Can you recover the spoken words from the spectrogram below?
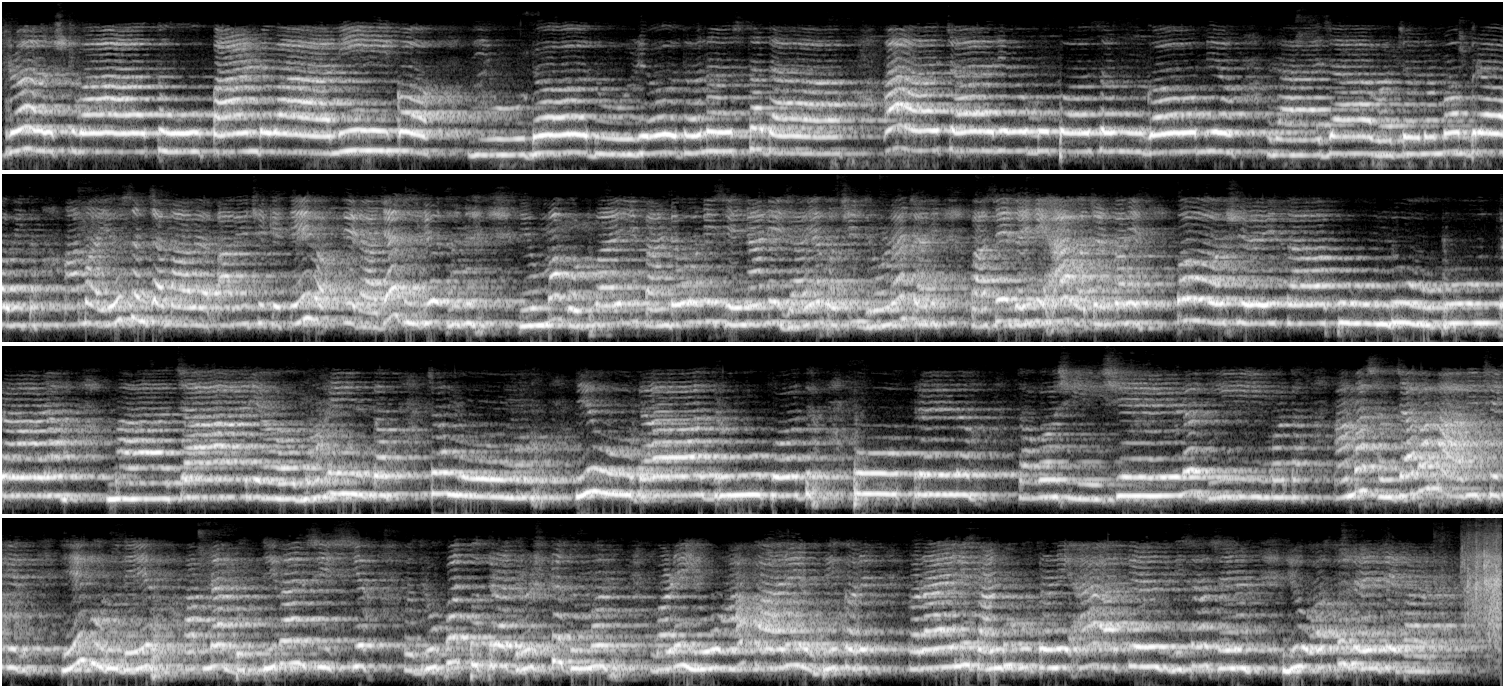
દ્રષ્ટવા તું પાંડવાની કો. વ્યુઢ દુર્યોધન આચાર્ય ઉપસંગમ્ય રાજા વચનમ બ્રવિત. આમાં એવું સમજાવવામાં આવ્યું છે કે તે વખતે રાજા દુર્યોધને યુમમાં ગોઠવાયેલી પાંડવોની સેનાને જાયા પછી દ્રોણાચાર્ય પાસે જઈને આ વચન પર યુડા द्रुपद पुत्रेण तव શિષ્યેણ ધીમત આમાં સમજાવવામાં આવ્યું છે કે, હે ગુરુદેવ, આપના બુદ્ધિવાન શિષ્ય દ્રુપદ પુત્ર દૃષ્ટધુમ્ન વડે યુવા કાળે ઊભી કરે, કરાયેલી પાંડુ પુત્રની આ અત્યંત વિશાળ સેના યુ અસ્ત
